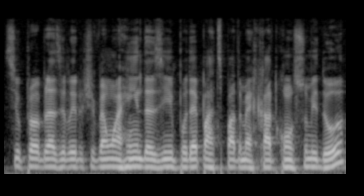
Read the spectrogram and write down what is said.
se o pobre brasileiro tiver uma rendazinha e puder participar do mercado consumidor,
